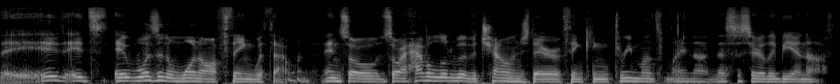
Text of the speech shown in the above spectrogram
it, it's it wasn't a one-off thing with that one. And so so i have a little bit of a challenge there of thinking three months might not necessarily be enough.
